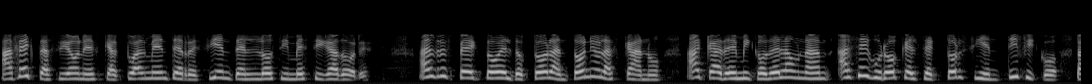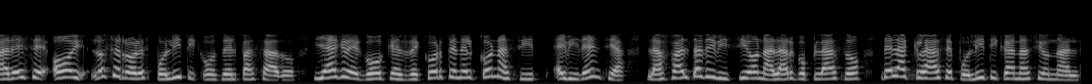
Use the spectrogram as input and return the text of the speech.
afectaciones que actualmente resienten los investigadores. Al respecto, el doctor Antonio Lascano, académico de la UNAM, aseguró que el sector científico padece hoy los errores políticos del pasado y agregó que el recorte en el CONACIT evidencia la falta de visión a largo plazo de la clase política nacional.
